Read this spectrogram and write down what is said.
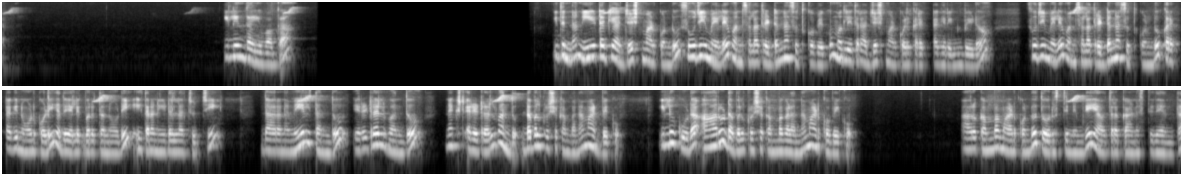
ಇಲ್ಲಿಂದ ಇವಾಗ ಇದನ್ನು ನೀಟಾಗಿ ಅಡ್ಜಸ್ಟ್ ಮಾಡಿಕೊಂಡು ಸೂಜಿ ಮೇಲೆ ಒಂದು ಸಲ ಥ್ರೆಡ್ಡನ್ನು ಸುತ್ಕೋಬೇಕು. ಮೊದಲು ಈ ಥರ ಅಡ್ಜಸ್ಟ್ ಮಾಡ್ಕೊಳ್ಳಿ ಕರೆಕ್ಟಾಗಿ ರಿಂಗ್ ಬೀಡು ಸೂಜಿ ಮೇಲೆ ಒಂದು ಸಲ ಥ್ರೆಡ್ಡನ್ನು ಸುತ್ತಕೊಂಡು ಕರೆಕ್ಟಾಗಿ ನೋಡ್ಕೊಳ್ಳಿ, ಅದು ಎಲ್ಲಿಗೆ ಬರುತ್ತೋ ನೋಡಿ. ಈ ಥರ ನೀಡಲ್ನ ಚುಚ್ಚಿ, ದಾರನ ಮೇಲೆ ತಂದು ಎರಡರಲ್ಲಿ ಒಂದು ನೆಕ್ಸ್ಟ್ ಎರಡರಲ್ಲಿ ಒಂದು ಡಬಲ್ ಕೃಷಿ ಕಂಬನ ಮಾಡಬೇಕು. ಇಲ್ಲೂ ಕೂಡ ಆರು ಡಬಲ್ ಕೃಷಿ ಕಂಬಗಳನ್ನು ಮಾಡ್ಕೋಬೇಕು. ಆರು ಕಂಬ ಮಾಡಿಕೊಂಡು ತೋರಿಸ್ತೀನಿ ನಿಮಗೆ ಯಾವ ಥರ ಕಾಣಿಸ್ತಿದೆ ಅಂತ.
